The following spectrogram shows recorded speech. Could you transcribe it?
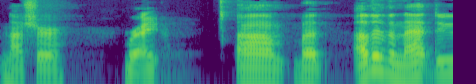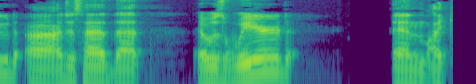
not sure. Right. Um but other than that, dude, uh, I just had that it was weird and like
